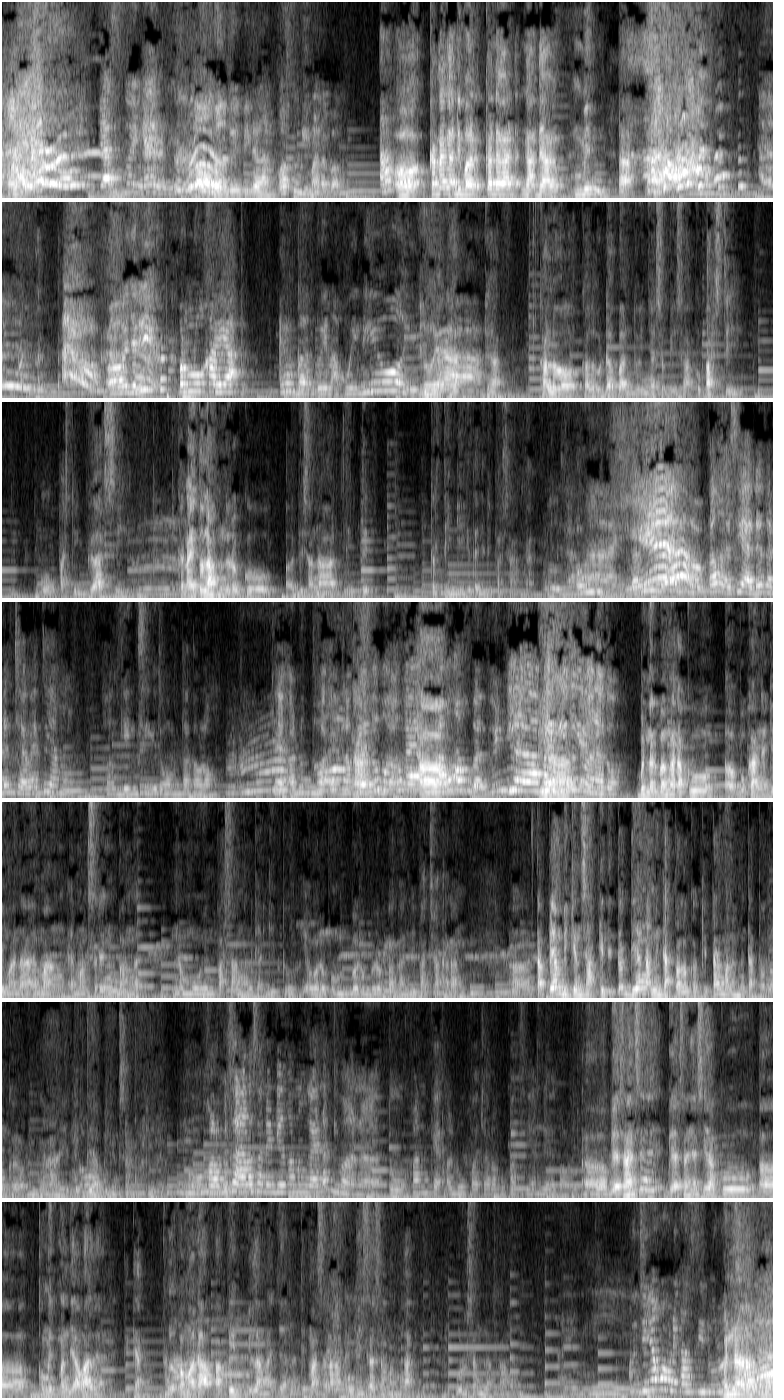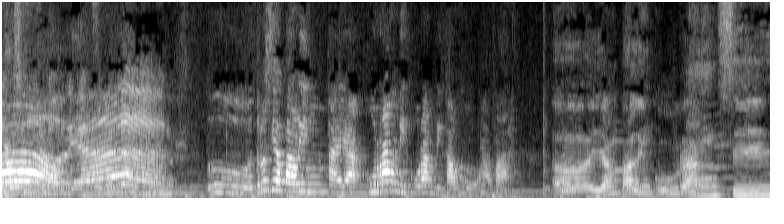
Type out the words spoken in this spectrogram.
Gas kuingeng. Kalau bantuin pindahan kos tuh gimana bang? oh karena nggak diba- karena nggak- nggak ada minta Oh, jadi perlu kayak eh bantuin aku ini yuk gitu iya ya. kayak, kalau kalau udah bantuinnya sebisa aku pasti oh pasti gas sih Hmm. karena itulah menurutku eh, di sana titik tertinggi kita jadi pasangan Tapi tau gak sih ada kadang cewek tuh yang uh, gengsi gitu mau minta tolong. Kayak aduh nggak enak Nah. ya Itu butuh tolong. kayak Eh, kamu mau aku bantuin dia. Iya, kayak Iya. gitu gimana tuh? bener banget aku eh, bukannya gimana emang emang sering banget nemuin pasangan kayak gitu ya walaupun baru beberapa kali pacaran Eh, tapi yang bikin sakit itu dia nggak minta tolong ke kita malah minta tolong ke orang lain itu yang bikin sakit Oh, kalau misalnya alasannya dia karena nggak enak gimana? Tuh kan kayak aduh pacar aku kasihan deh kalau Eh, biasanya sih biasanya sih aku eh, komitmen di awal ya kayak kalau kamu ada apa-apa bilang aja nanti masalah aku bisa sama enggak urusan belakangan Kuncinya komunikasi dulu. Benar, ya. komunikasi. Ya. benar. Uh, terus yang paling kayak kurang nih, kurang di kamu apa? Eh, yang paling kurang sih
